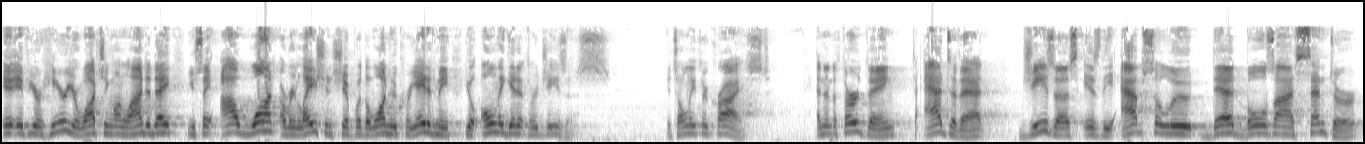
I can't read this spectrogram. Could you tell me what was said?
If you're here, you're watching online today, you say, I want a relationship with the one who created me, you'll only get it through Jesus. It's only through Christ. And then the third thing, to add to that, Jesus is the absolute dead bullseye center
